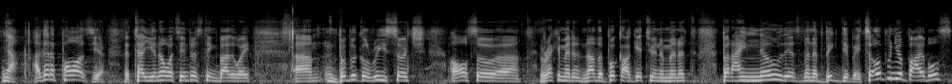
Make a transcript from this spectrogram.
Now, I got to pause here to tell you, you know what's interesting, by the way? Um, biblical research also uh, recommended another book I'll get to in a minute, but I know there's been a big debate. So open your Bibles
